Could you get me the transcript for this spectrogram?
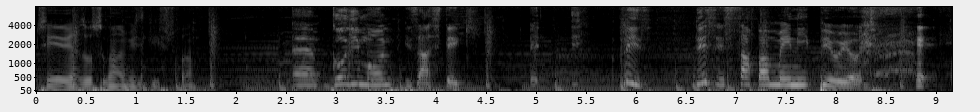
Say you're supposed to go and miss gift, fam. Um, golden morn is at stake. Eh, eh, please, this is Sapa many period.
